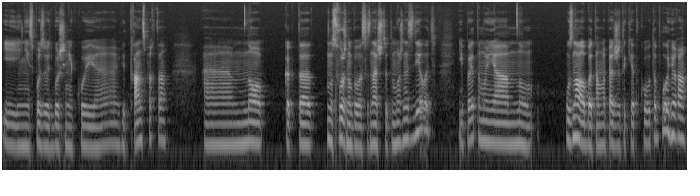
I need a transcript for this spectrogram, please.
и не использовать больше никакой э, вид транспорта. Эм, но как-то ну, сложно было осознать, что это можно сделать, и поэтому я ну, узнал об этом, опять же таки, от какого-то блогера.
